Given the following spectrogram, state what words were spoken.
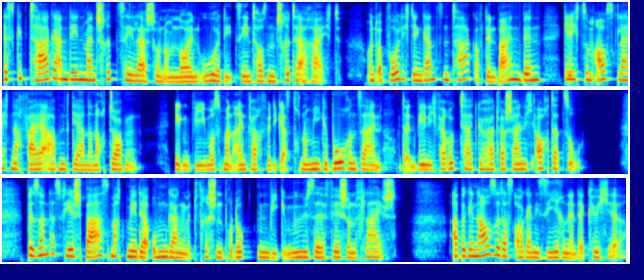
Es gibt Tage, an denen mein Schrittzähler schon um 9 Uhr die 10.000 Schritte erreicht. Und obwohl ich den ganzen Tag auf den Beinen bin, gehe ich zum Ausgleich nach Feierabend gerne noch joggen. Irgendwie muss man einfach für die Gastronomie geboren sein und ein wenig Verrücktheit gehört wahrscheinlich auch dazu. Besonders viel Spaß macht mir der Umgang mit frischen Produkten wie Gemüse, Fisch und Fleisch aber genauso das Organisieren in der Küche,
